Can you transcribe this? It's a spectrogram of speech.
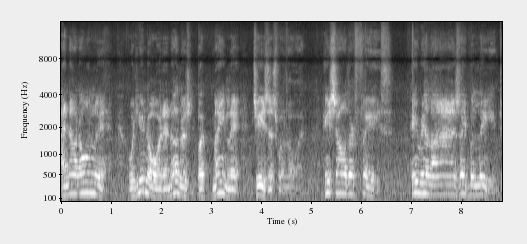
And not only will you know it and others, but mainly Jesus will know it. He saw their faith. He realized they believed.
